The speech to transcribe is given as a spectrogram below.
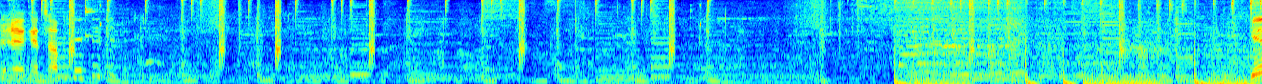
Eh kecap Oke,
